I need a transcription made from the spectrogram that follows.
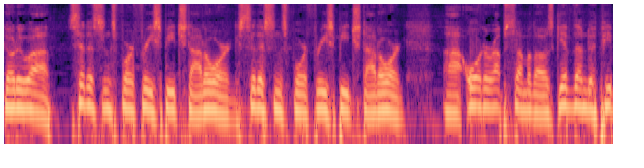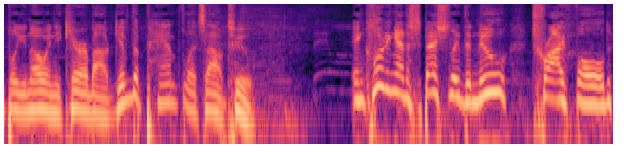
Go to uh, citizensforfreespeech.org, citizensforfreespeech.org. Uh, order up some of those. Give them to people you know and you care about. Give the pamphlets out too, including and especially the new trifold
